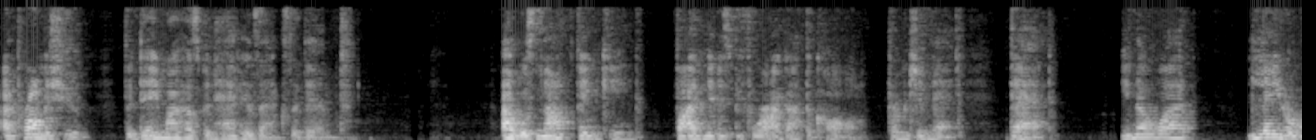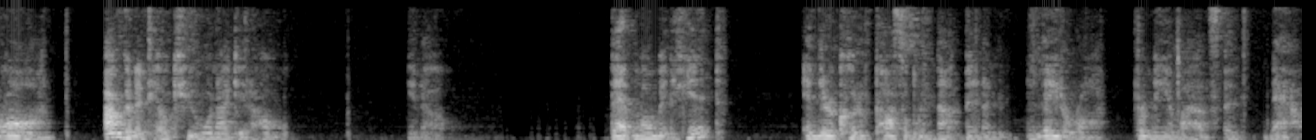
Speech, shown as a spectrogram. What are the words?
I promise you, the day my husband had his accident, I was not thinking five minutes before I got the call from Jeanette that, you know what, later on, I'm going to tell Q when I get home. You know, that moment hit, and there could have possibly not been a later on for me and my husband now.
